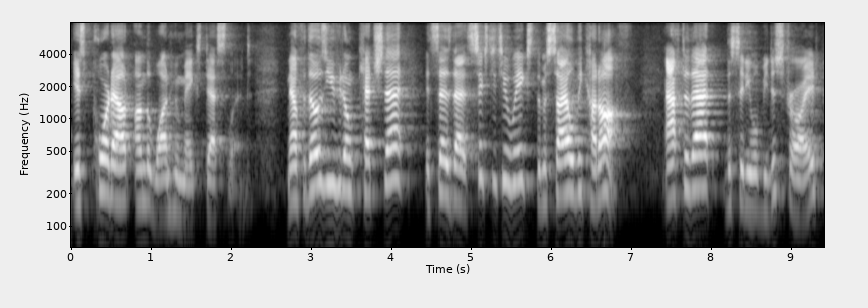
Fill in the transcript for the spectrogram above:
is poured out on the one who makes desolate. Now, for those of you who don't catch that, it says that 62 weeks, the Messiah will be cut off. After that, the city will be destroyed.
